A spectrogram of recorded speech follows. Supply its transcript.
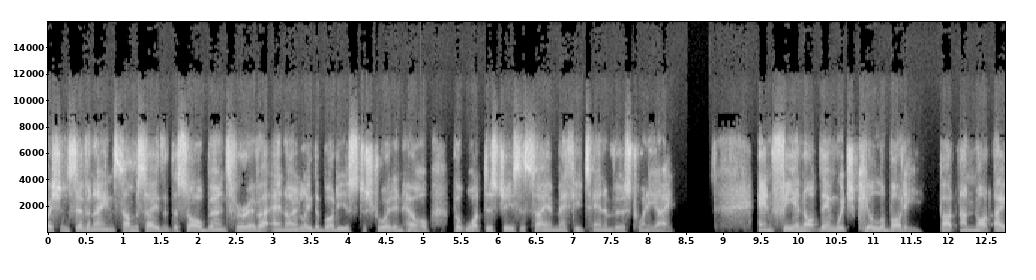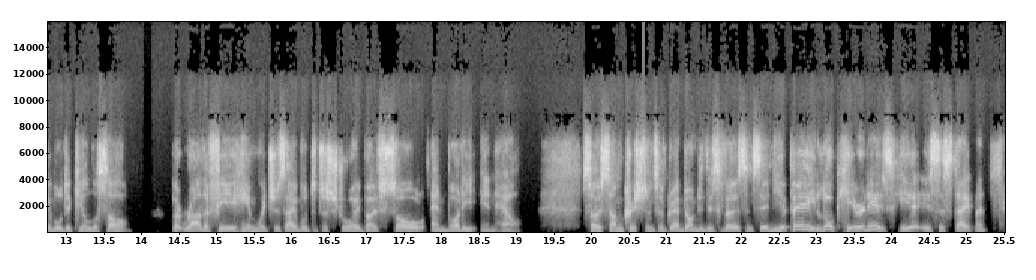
Question 17 Some say that the soul burns forever and only the body is destroyed in hell. But what does Jesus say in Matthew 10 and verse 28? And fear not them which kill the body, but are not able to kill the soul, but rather fear him which is able to destroy both soul and body in hell. So some Christians have grabbed onto this verse and said, Yippee, look, here it is. Here is the statement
